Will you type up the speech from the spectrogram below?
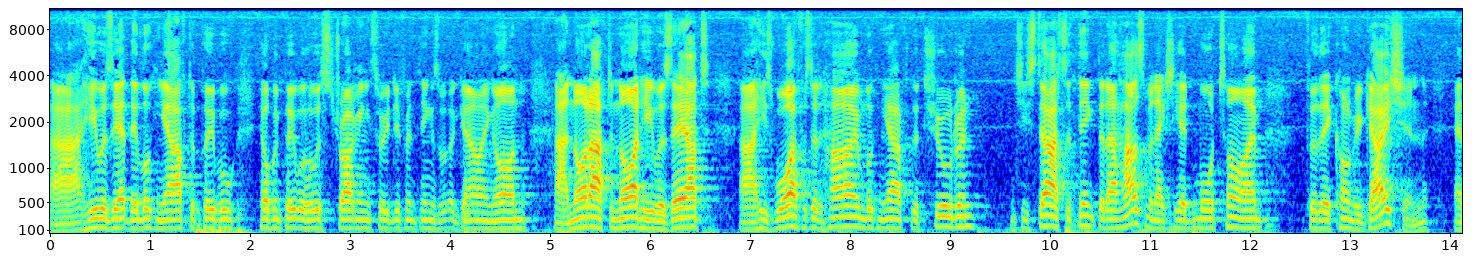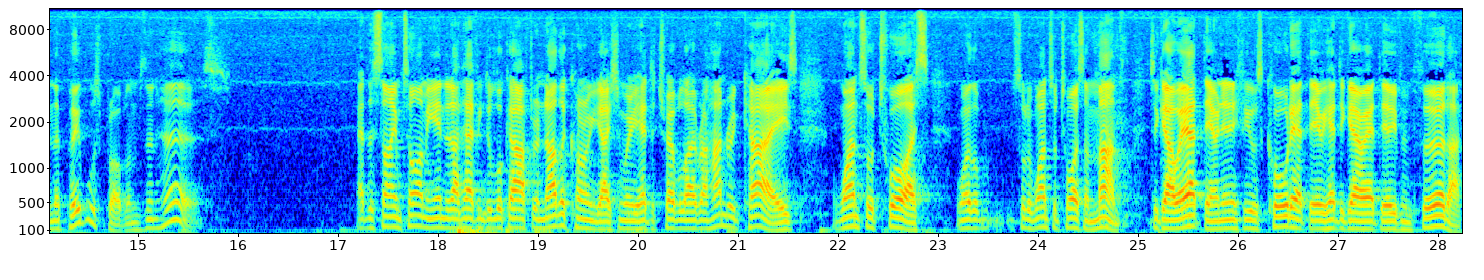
Uh, he was out there looking after people, helping people who were struggling through different things that were going on. Uh, night after night, he was out. Uh, his wife was at home looking after the children. And she starts to think that her husband actually had more time for their congregation and the people's problems than hers. At the same time, he ended up having to look after another congregation where he had to travel over 100 k's once or twice, well, sort of once or twice a month to go out there. And then if he was called out there, he had to go out there even further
